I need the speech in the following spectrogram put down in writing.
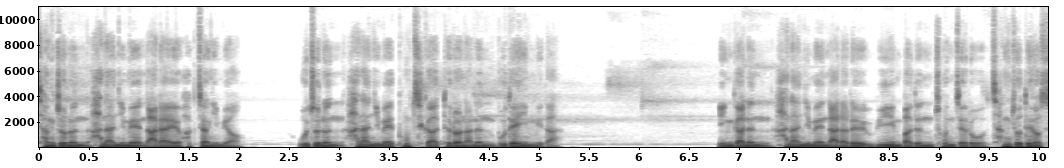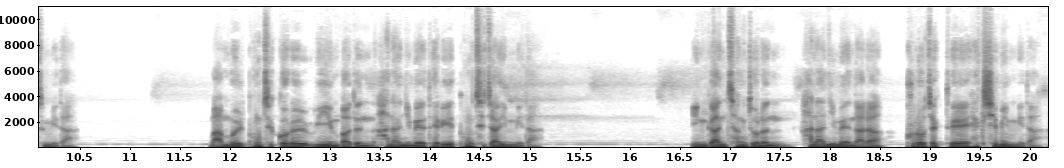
창조는 하나님의 나라의 확장이며 우주는 하나님의 통치가 드러나는 무대입니다. 인간은 하나님의 나라를 위임받은 존재로 창조되었습니다. 만물 통치권을 위임받은 하나님의 대리 통치자입니다. 인간 창조는 하나님의 나라 프로젝트의 핵심입니다.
